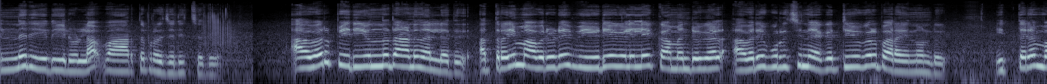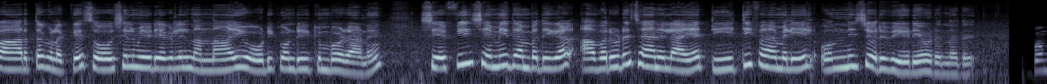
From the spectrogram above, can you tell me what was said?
എന്ന രീതിയിലുള്ള വാർത്ത പ്രചരിച്ചത്. അവർ പിരിയുന്നതാണ് നല്ലത്. അത്രയും അവരുടെ വീഡിയോകളിലെ കമന്റുകൾ അവരെക്കുറിച്ച് നെഗറ്റീവുകൾ പറയുന്നുണ്ട്. ഇത്തരം വാർത്തകളൊക്കെ സോഷ്യൽ മീഡിയകളിൽ നന്നായി ഓടിക്കൊണ്ടിരിക്കുമ്പോഴാണ് ഷെഫി ഷെമി ദമ്പതികൾ അവരുടെ ചാനലായ ടി ടി ഫാമിലിയിൽ ഒന്നിച്ചൊരു വീഡിയോ ഇടുന്നത്. ഇപ്പം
